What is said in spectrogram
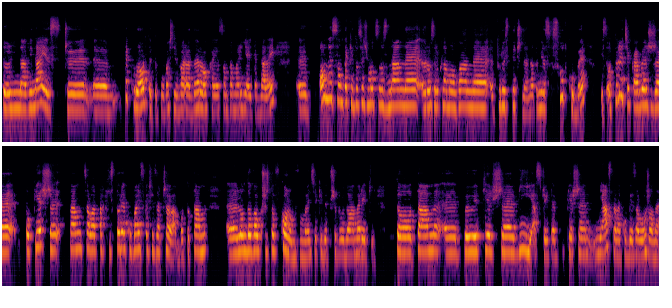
Dolina Vinayes, czy e, te kurorty typu właśnie Varadero, Cayo Santa Maria i tak dalej, one są takie dosyć mocno znane, rozreklamowane, turystyczne. Natomiast wschód Kuby jest o tyle ciekawy, że po pierwsze tam cała ta historia kubańska się zaczęła, bo to tam lądował Krzysztof Kolumb w momencie, kiedy przybył do Ameryki to tam e, były pierwsze villas, czyli te pierwsze miasta na Kubie założone.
